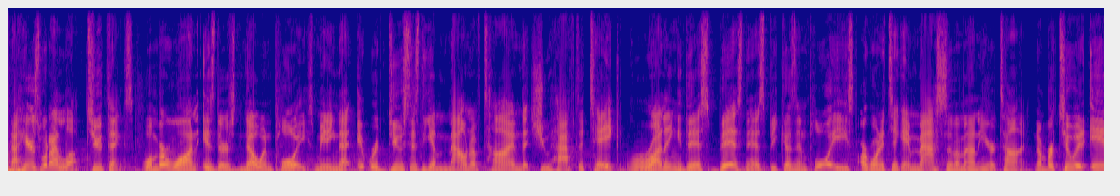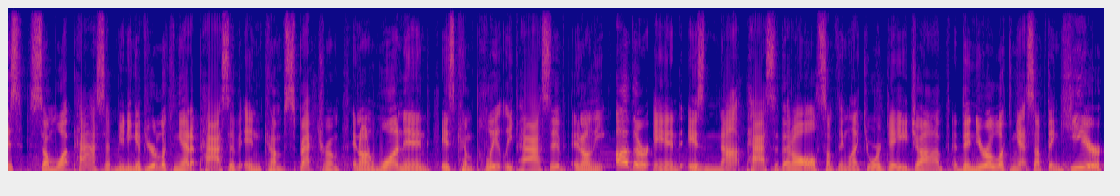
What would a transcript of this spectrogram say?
Now, here's what I love two things. Number one is there's no employees, meaning that it reduces the amount of time that you have to take running this business because employees are going to take a massive amount of your time. Number two, it is somewhat passive, meaning if you're looking at a passive income spectrum, and on one end is completely passive, and on the other end is not passive at all, something like your day job, then you're looking at something here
